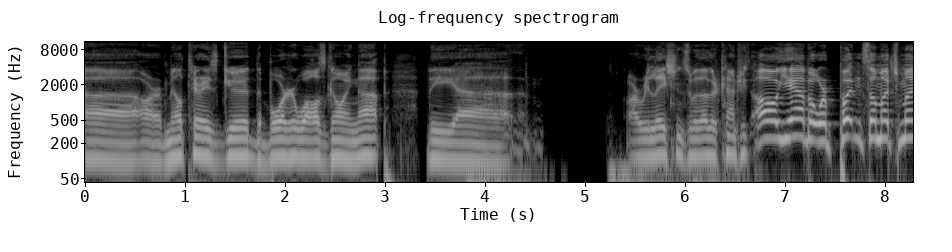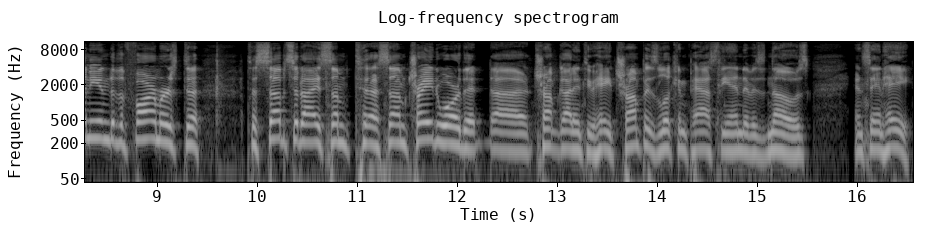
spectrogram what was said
uh, our military's good, the border wall's going up, the uh, our relations with other countries. Oh yeah, but we're putting so much money into the farmers to to subsidize some t- some trade war that uh, Trump got into. Hey, Trump is looking past the end of his nose and saying, "Hey,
